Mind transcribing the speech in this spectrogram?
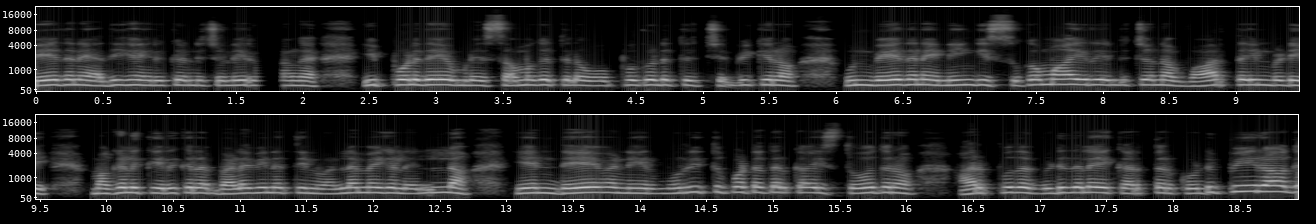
வேதனை அதிகம் இருக்குன்னு சொல்லியிருக்காங்க. இப்பொழுதே உங்களுடைய சமூகத்தில் ஒப்பு கொடுத்து ஜெபிக்கிறோம். உன் வேதனை வேதனை நீங்கி சுகமாயிரு என்று சொன்ன வார்த்தையின்படி மகளுக்கு இருக்கிற பலவீனத்தின் வல்லமைகள் எல்லாம் என் தேவ நீர் முறித்து போட்டதற்காய் ஸ்தோத்திரம். அற்புத விடுதலை கர்த்தர் கொடுப்பீராக.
